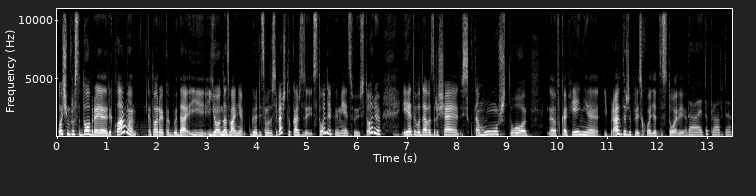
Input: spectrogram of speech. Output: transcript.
очень просто добрая реклама, которая как бы, да, и ее название говорит само за себя, что каждый столик имеет свою историю, и это, вот, да, возвращаясь к тому, что Э, в кофейне и правда же происходят истории. Да, это правда.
